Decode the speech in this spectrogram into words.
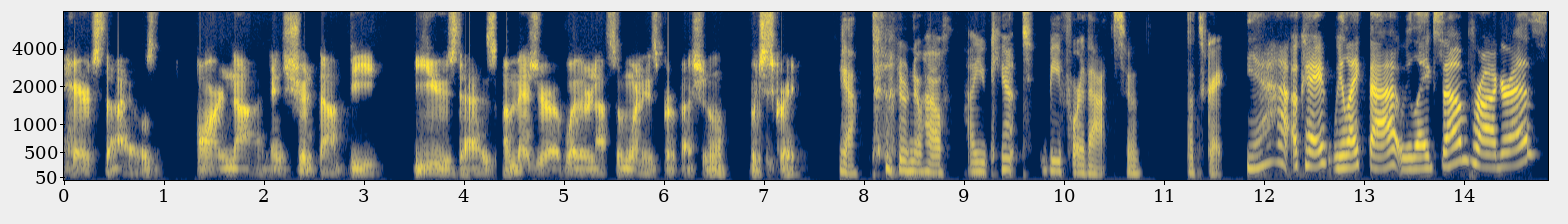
hairstyles are not and should not be used as a measure of whether or not someone is professional, which is great. Yeah. I don't know how, how you can't be for that. So that's great. Yeah. Okay. We like that. We like some progress.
